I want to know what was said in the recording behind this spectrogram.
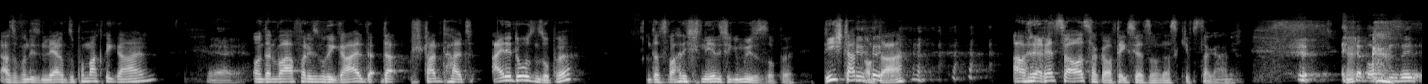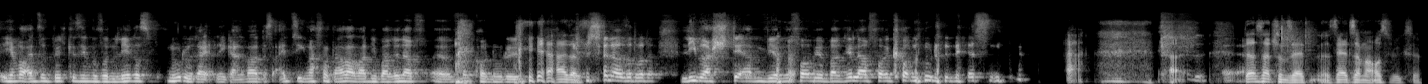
also von diesen leeren Supermarktregalen. Ja, ja. Und dann war von diesem Regal, da, da stand halt eine Dosensuppe und das war die chinesische Gemüsesuppe. Die stand noch da. Aber der Rest war ausverkauft. Denkst du ja so, das gibt's da gar nicht. Ich habe auch gesehen, ich habe auch ein so ein Bild gesehen, wo so ein leeres Nudelregal war. Das Einzige, was noch da war, waren die Barilla äh, Vollkornnudeln. ja, das da stand also drunter, lieber sterben wir, bevor wir Barilla Vollkornnudeln essen. das hat schon sel seltsame Auswüchse.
